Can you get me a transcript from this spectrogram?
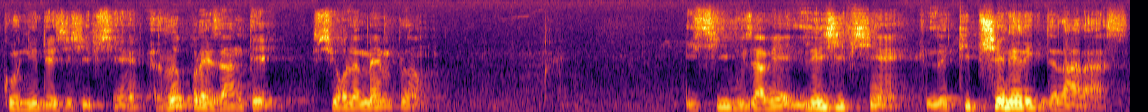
connues des Égyptiens représentées sur le même plan. Ici, vous avez l'Égyptien, le type générique de la race,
